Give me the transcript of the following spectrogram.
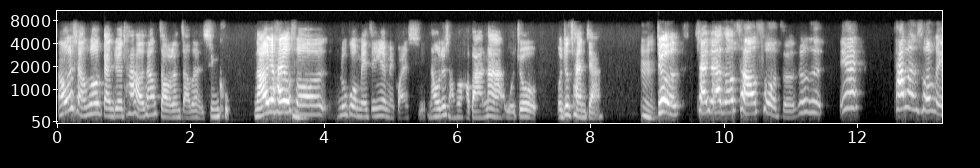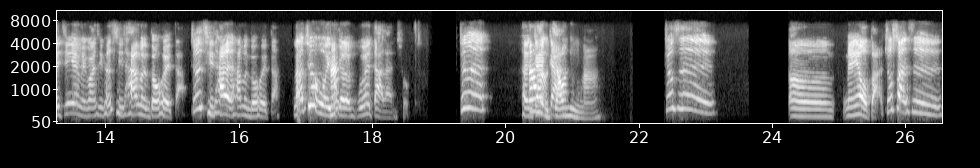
然后我就想说，感觉他好像找人找的很辛苦。然后又他又说，嗯、如果没经验没关系，然后我就想说，好吧，那我就我就参加，嗯，就参加之后超挫折，就是因为他们说没经验没关系，可是其他们都会打，就是其他人他们都会打，然后就我一个人不会打篮球，啊、就是很尴尬。他有教你吗？就是，嗯、呃，没有吧，就算是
